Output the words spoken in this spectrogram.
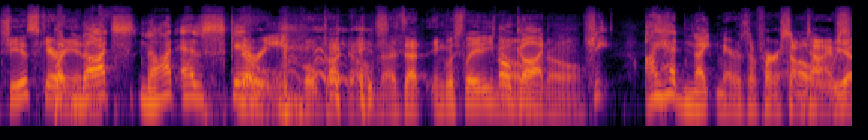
she is scary, but enough. not s- not as scary. No. Oh God, no. No, Is that English lady? No, oh God, no. She. I had nightmares of her sometimes. Oh, yeah,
